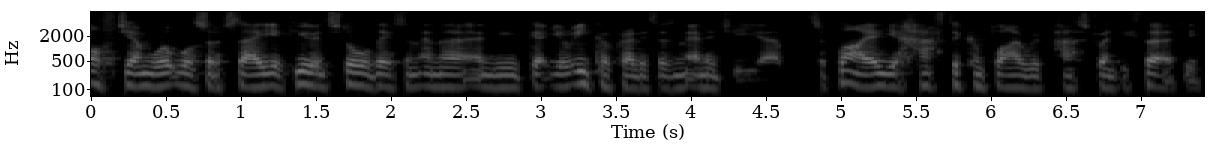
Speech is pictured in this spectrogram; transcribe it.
Ofgem will, will sort of say if you install this and and, uh, and you get your eco credits as an energy uh, supplier, you have to comply with PAS 2030.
